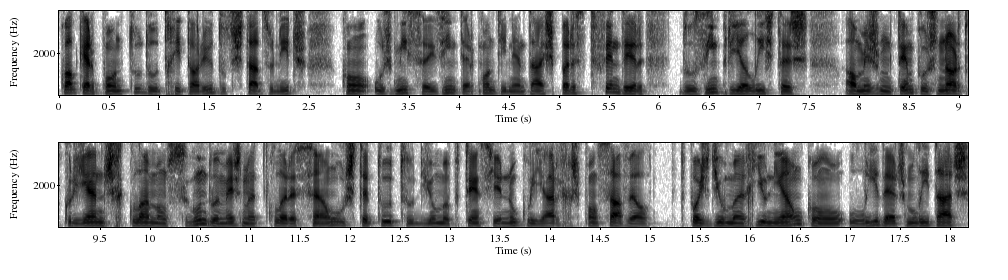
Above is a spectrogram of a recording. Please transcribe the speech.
qualquer ponto do território dos Estados Unidos com os mísseis intercontinentais para se defender dos imperialistas. Ao mesmo tempo, os norte-coreanos reclamam, segundo a mesma declaração, o estatuto de uma potência nuclear responsável. Depois de uma reunião com líderes militares,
